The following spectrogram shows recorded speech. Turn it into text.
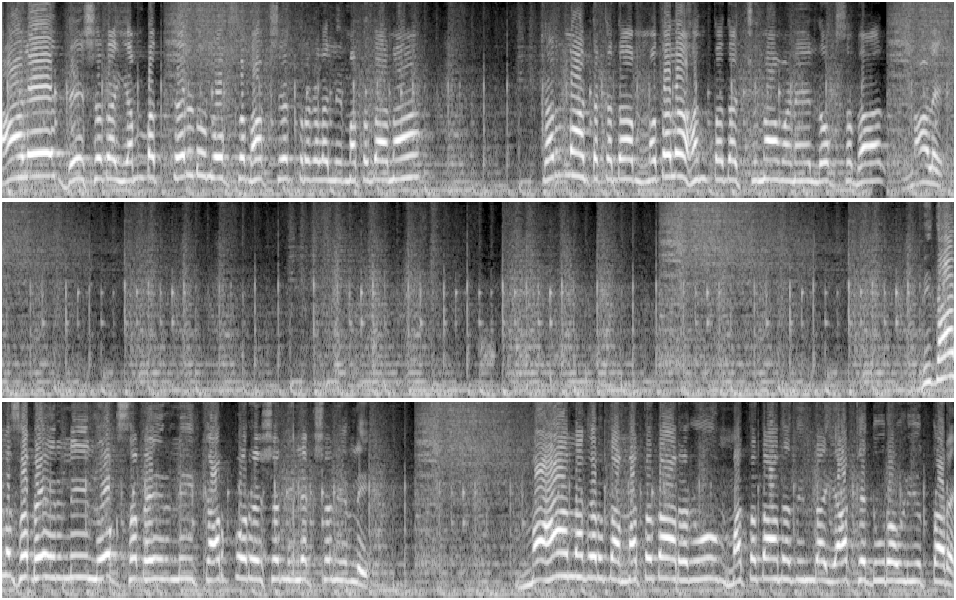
ನಾಳೆ ದೇಶದ ಎಂಬತ್ತೆರಡು ಲೋಕಸಭಾ ಕ್ಷೇತ್ರಗಳಲ್ಲಿ ಮತದಾನ. ಕರ್ನಾಟಕದ ಮೊದಲ ಹಂತದ ಚುನಾವಣೆ ಲೋಕಸಭಾ ನಾಳೆ. ವಿಧಾನಸಭೆ ಇರಲಿ, ಲೋಕಸಭೆ ಇರಲಿ, ಕಾರ್ಪೊರೇಷನ್ ಇಲೆಕ್ಷನ್ ಇರಲಿ, ಮಹಾನಗರದ ಮತದಾರರು ಮತದಾನದಿಂದ ಯಾಕೆ ದೂರ ಉಳಿಯುತ್ತಾರೆ?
